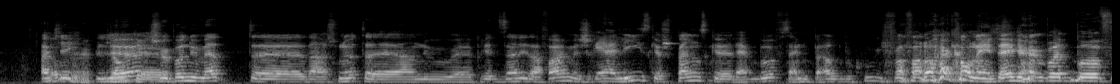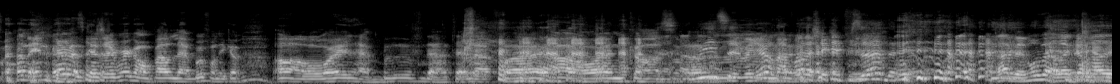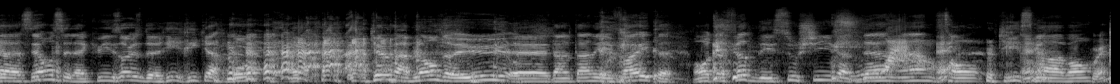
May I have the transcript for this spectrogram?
Ok, là, euh, je veux pas nous mettre euh, dans la chenoute euh, en nous euh, prédisant des affaires, mais je réalise que je pense que la bouffe, ça nous parle beaucoup. Il va falloir qu'on intègre un bout de bouffe, honnêtement, parce qu'à chaque fois qu'on parle de la bouffe, on est comme « Ah ouais, la bouffe dans telle affaire, ah ouais, une casserole. » Oui, c'est vrai, on en parle à chaque épisode. Ah ben moi ma recommandation c'est la cuiseuse de riz Ricardo que ma blonde a eu euh, dans le temps des fêtes. On t'a fait des sushis là-dedans, man. Ils sont crissement bons. Quoi?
